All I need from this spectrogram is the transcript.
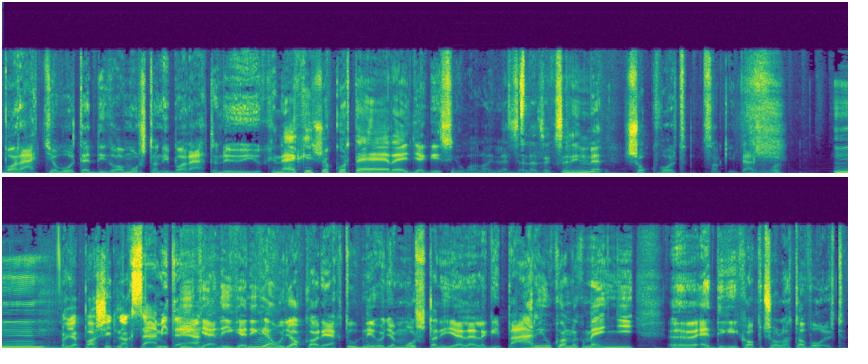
barátja volt eddig a mostani barátnőjüknek, és akkor te erre egy egész jó alany leszel ezek szerint, Mhm. mert sok volt szakításból. Hogy a pasiknak számít el? Igen, igen, igen, hogy akarják tudni, hogy a mostani jelenlegi párjuk, annak mennyi ö, eddigi kapcsolata volt.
